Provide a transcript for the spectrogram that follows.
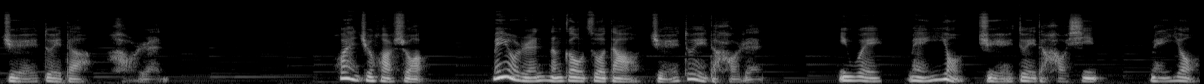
绝对的好人。换句话说，没有人能够做到绝对的好人，因为没有绝对的好心，没有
